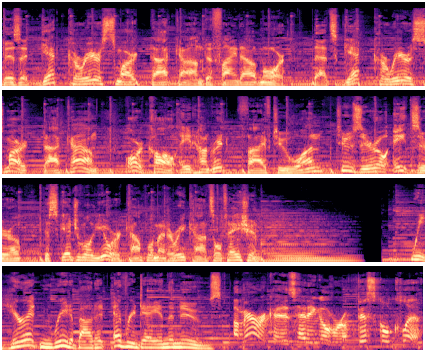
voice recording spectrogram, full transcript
Visit getcareersmart.com to find out more. That's getcareersmart.com or call 800 521 2080 to schedule your complimentary consultation. We hear it and read about it every day in the news. America is heading over a fiscal cliff.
